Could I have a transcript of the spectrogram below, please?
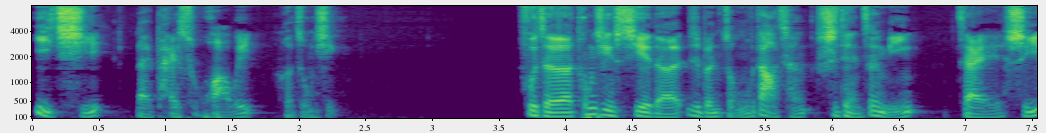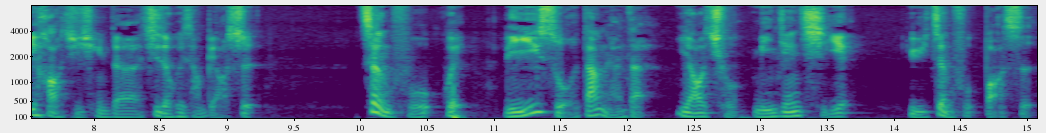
一起来排除华为和中兴。负责通信事业的日本总务大臣石田正明在十一号举行的记者会上表示，政府会理所当然地要求民间企业与政府保持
